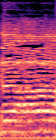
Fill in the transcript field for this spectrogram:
the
